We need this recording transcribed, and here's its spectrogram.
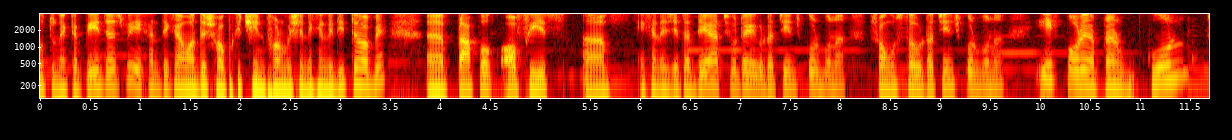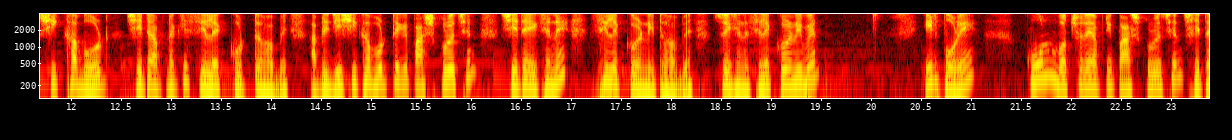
নতুন একটা পেজ আসবে। এখান থেকে আমাদের সব কিছু ইনফরমেশন এখানে দিতে হবে। প্রাপক অফিস এখানে যেটা দেয়া আছে ওটা ওটা চেঞ্জ করব না, সংস্থা ওটা চেঞ্জ করব না। এরপরে আপনার কোন শিক্ষা বোর্ড সেটা আপনাকে সিলেক্ট করতে হবে। আপনি যে শিক্ষা বোর্ড থেকে পাশ করেছেন, সেটা এখানে সিলেক্ট করে নিতে হবে। সো এখানে সিলেক্ট করে নেবেন। এরপরে কোন বছরে আপনি পাশ করেছেন সেটা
